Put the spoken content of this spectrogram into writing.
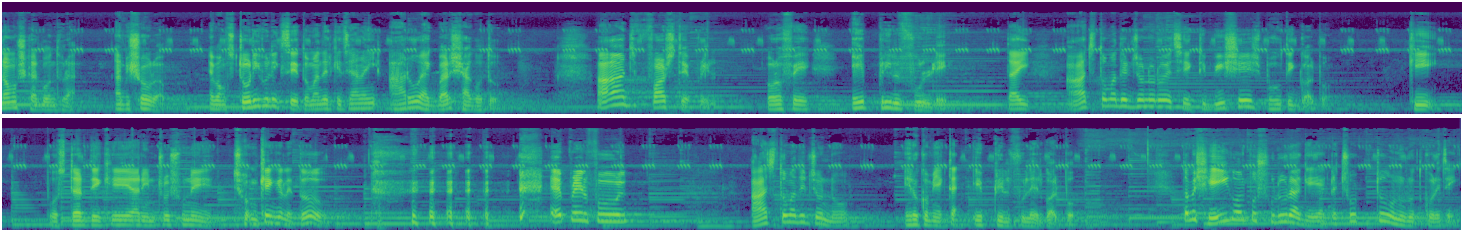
নমস্কার বন্ধুরা, আমি সৌরভ এবং স্টোরি হোলিক্সে তোমাদেরকে জানাই আরও একবার স্বাগত। আজ ফার্স্ট এপ্রিল ওরফে এপ্রিল ফুল ডে তাই আজ তোমাদের জন্য রয়েছে একটি বিশেষ ভৌতিক গল্প। কি, পোস্টার দেখে আর ইন্ট্রো শুনে চমকে গেলে তো? এপ্রিল ফুল আজ তোমাদের জন্য এরকমই একটা এপ্রিল ফুলের গল্প। তবে সেই গল্প শুরুর আগে একটা ছোট্ট অনুরোধ করে যাই।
